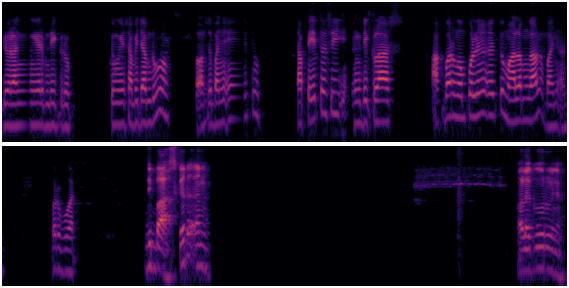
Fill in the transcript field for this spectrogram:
Dia ulang ngirim di grup. Tungguin sampai jam 2 soal sebanyak itu. Tapi itu sih yang di kelas Akbar ngumpulnya itu malam galau banyakan berbuat. di basket kan oleh gurunya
